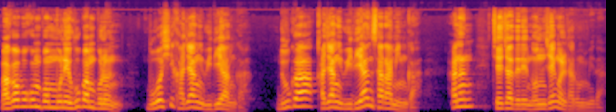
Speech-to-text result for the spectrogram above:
마가복음 본문의 후반부는 무엇이 가장 위대한가? 누가 가장 위대한 사람인가? 하는 제자들의 논쟁을 다룹니다.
